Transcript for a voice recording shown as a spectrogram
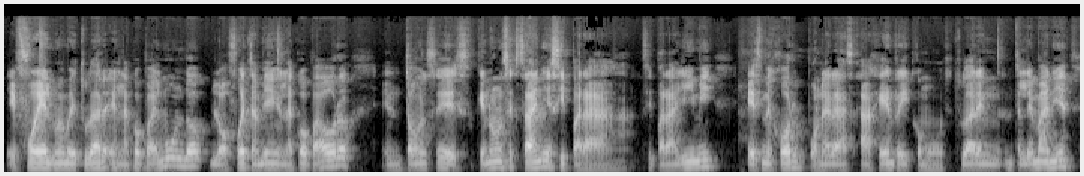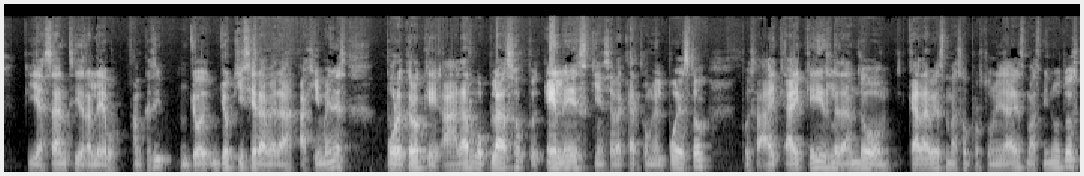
eh, fue el nuevo titular en la Copa del Mundo, lo fue también en la Copa Oro, entonces que no nos extrañe si para, si para Jimmy es mejor poner a, Henry como titular en, Alemania y a Santi de relevo. Aunque sí, yo, yo quisiera ver a, Jiménez, porque creo que a largo plazo, pues él es quien se va a quedar con el puesto, pues hay, hay que irle dando cada vez más oportunidades, más minutos,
